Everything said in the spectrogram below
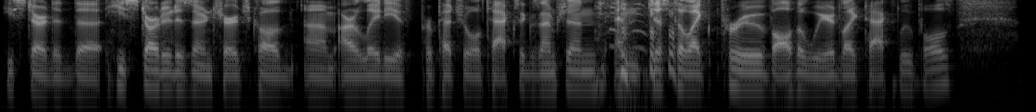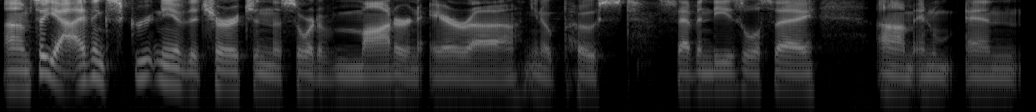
he started the he started his own church called um, our lady of perpetual tax exemption and just to like prove all the weird like tax loopholes. Um, so yeah i think scrutiny of the church in the sort of modern era you know post 70s we'll say um, and and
